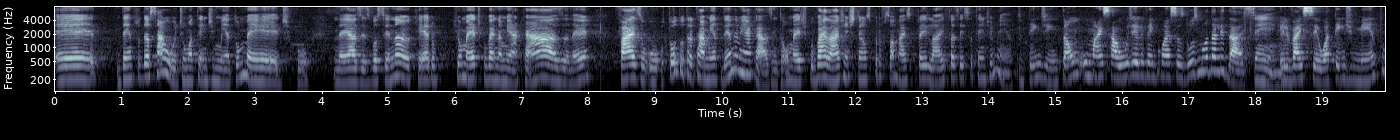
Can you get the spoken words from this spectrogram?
é, dentro da saúde, um atendimento médico, né? Às vezes você, não, eu quero que o médico vai na minha casa, né? Faz o, o, todo o tratamento dentro da minha casa. Então o médico vai lá, a gente tem os profissionais para ir lá e fazer esse atendimento. Entendi. Então o Mais Saúde ele vem com essas duas modalidades. Sim. Ele vai ser o atendimento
